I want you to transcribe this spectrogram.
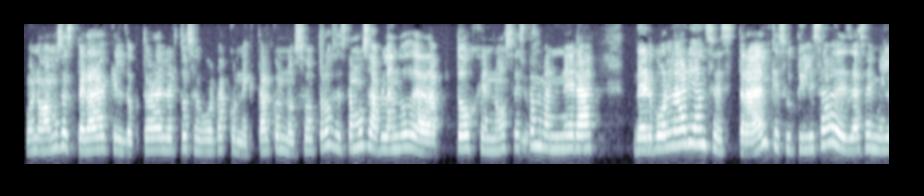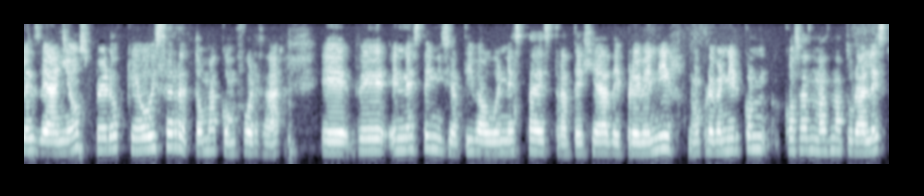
Bueno, vamos a esperar a que el doctor Alberto se vuelva a conectar con nosotros. Estamos hablando de adaptógenos, esta manera de herbolaria ancestral que se utilizaba desde hace miles de años, pero que hoy se retoma con fuerza eh, de, en esta iniciativa o en esta estrategia de prevenir, ¿no? Prevenir con cosas más naturales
